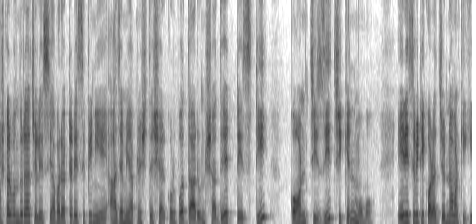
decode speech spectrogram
নমস্কার বন্ধুরা, চলে এসেছি আবারও একটা রেসিপি নিয়ে। আজ আমি আপনার সাথে শেয়ার করব দারুণ স্বাদের tasty corn cheesy chicken momo. এই রেসিপিটি করার জন্য আমার কী কী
